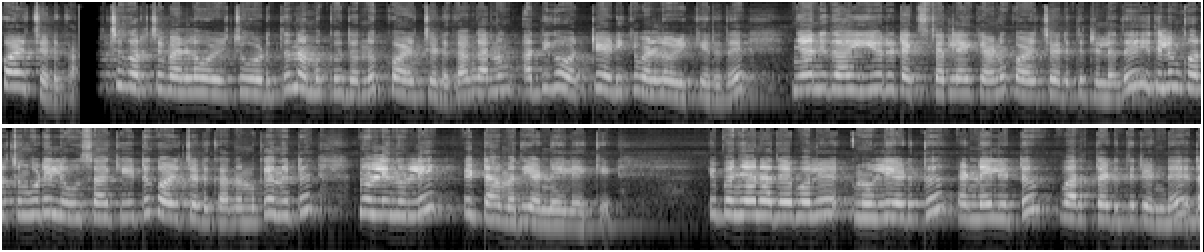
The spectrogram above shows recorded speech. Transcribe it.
കുഴച്ചെടുക്കാം. കുറച്ച് കുറച്ച് വെള്ളം ഒഴിച്ചു കൊടുത്ത് നമുക്കിതൊന്ന് കുഴച്ചെടുക്കാം. കാരണം അധികം ഒറ്റയടിക്ക് വെള്ളം ഒഴിക്കരുത്. ഞാനിതാ ഈ ഒരു ടെക്സ്ചറിലേക്കാണ് കുഴച്ചെടുത്തിട്ടുള്ളത്. ഇതിലും കുറച്ചും കൂടി ലൂസാക്കിയിട്ട് കുഴച്ചെടുക്കാം നമുക്ക്. എന്നിട്ട് നുള്ളി നുള്ളി ഇട്ടാൽ മതി എണ്ണയിലേക്ക്. ഇപ്പം ഞാൻ അതേപോലെ നുള്ളിയെടുത്ത് എണ്ണയിലിട്ട് വറുത്തെടുത്തിട്ടുണ്ട്. ഇത്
